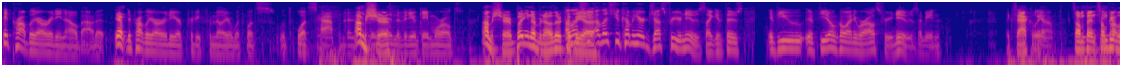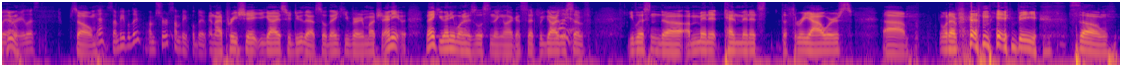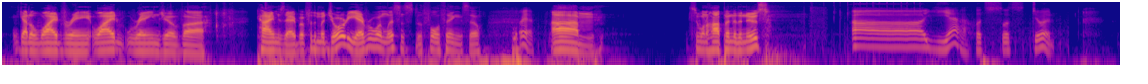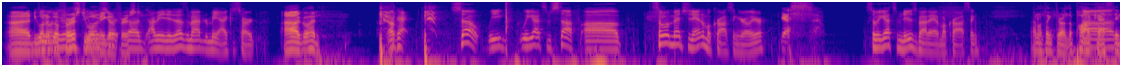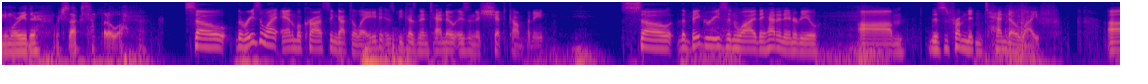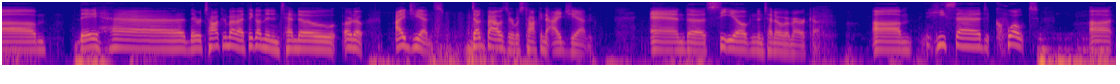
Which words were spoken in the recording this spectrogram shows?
they probably already know about it. Yep. They probably already are pretty familiar with what's with what's happening. I'm in sure. in the video game world. I'm sure, but you never know. There could Unless be you, a unless you come here just for your news. Like if there's if you if you don't go anywhere else for your news, I mean, exactly. you know, Some some people do. So Yeah, some people do. I'm sure some people do. and I appreciate you guys who do that. So thank you very much. Any thank you anyone who's listening. Like I said, regardless yeah. of you listened uh, a minute, ten minutes, the three hours, um, whatever it may be. So got a wide range wide range of uh, times there. But for the majority, everyone listens to the full thing. So Oh yeah. um, so you want to hop into the news? Uh, yeah. Let's let's do it. Uh, do you want to wanna go first? do you want me to go first? Uh, I mean, it doesn't matter to me. I can start. Uh, go ahead. Okay. so we we got some stuff. Uh, someone mentioned Animal Crossing earlier. Yes. So we got some news about Animal Crossing. I don't think they're on the podcast Um, anymore either, which sucks. But oh well. So the reason why Animal Crossing got delayed is because Nintendo isn't a shit company. So the big reason why they had an interview, um, this is from Nintendo Life. Um, they had they were talking about I think on the Nintendo or no, IGN's Doug Bowser was talking to IGN and the CEO of Nintendo of America. Um, he said, "quote uh,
